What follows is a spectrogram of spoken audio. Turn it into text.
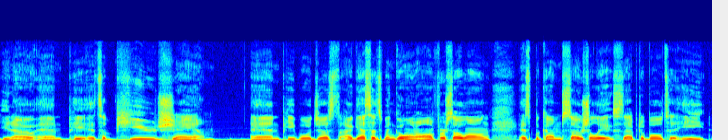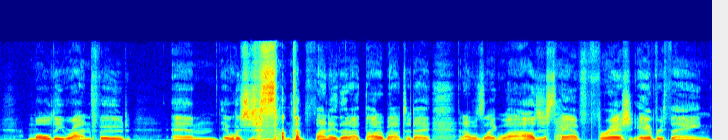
you know and it's a huge sham. And people just i guess it's been going on for so long it's become socially acceptable to eat moldy rotten food and it was just something funny that I thought about today. And I was like, well, I'll just have fresh everything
